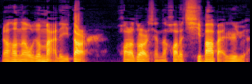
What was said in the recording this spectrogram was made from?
然后呢，我就买了一袋儿，花了多少钱呢？花了七八百日元。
